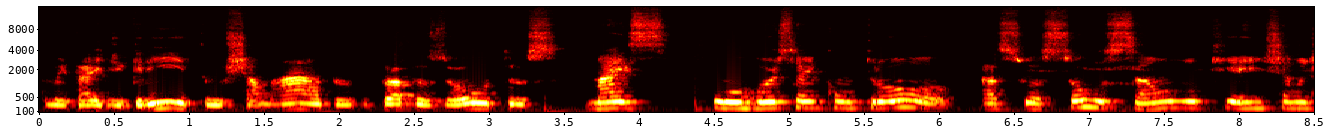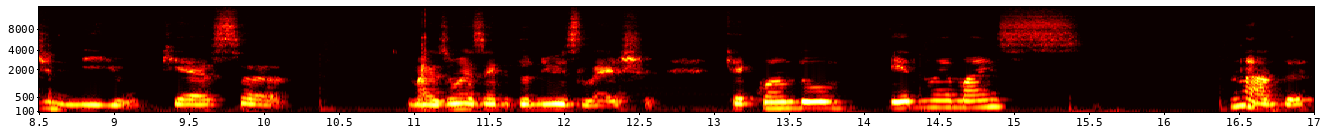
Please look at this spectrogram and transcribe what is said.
comentar aí de Grito, Chamado, os próprios outros, mas o horror só encontrou a sua solução no que a gente chama de Neo, que é essa mais um exemplo do New Slasher, que é quando ele não é mais nada.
